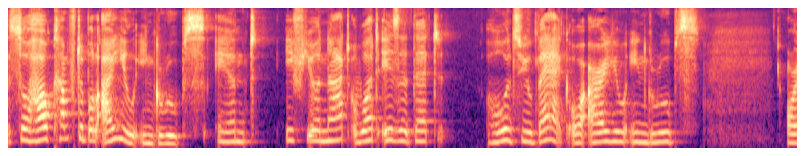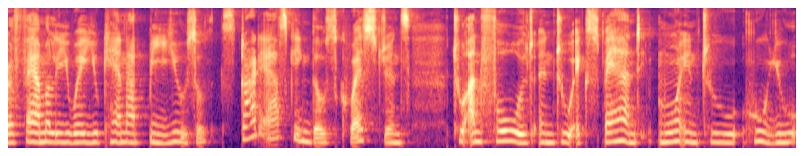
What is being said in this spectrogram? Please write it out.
so how comfortable are you in groups and if you're not what is it that holds you back? Or are you in groups or a family where you cannot be you? So start asking those questions to unfold and to expand more into who you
